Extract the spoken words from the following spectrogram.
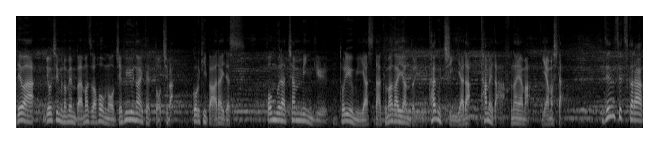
では両チームのメンバーまずはホームのジェフユナイテッド千葉。ゴールキーパー新井です。本村チャンミンギュ鳥海安田熊谷アンドリュー田口矢田為田船山山下。前節から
